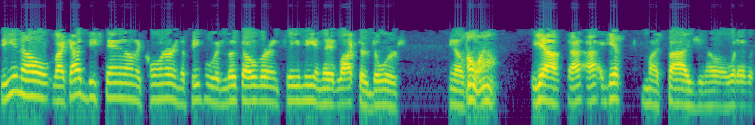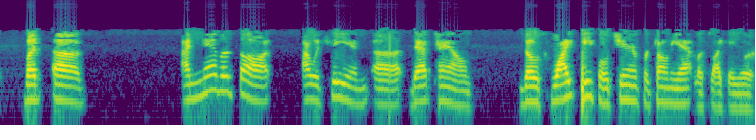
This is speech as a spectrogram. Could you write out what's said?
do you know, like I'd be standing on the corner and the people would look over and see me and they'd lock their doors, you know, Oh wow. yeah, I, I guess my size, you know, or whatever. But uh I never thought I would see in uh that town those white people cheering for Tony Atlas like they were.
